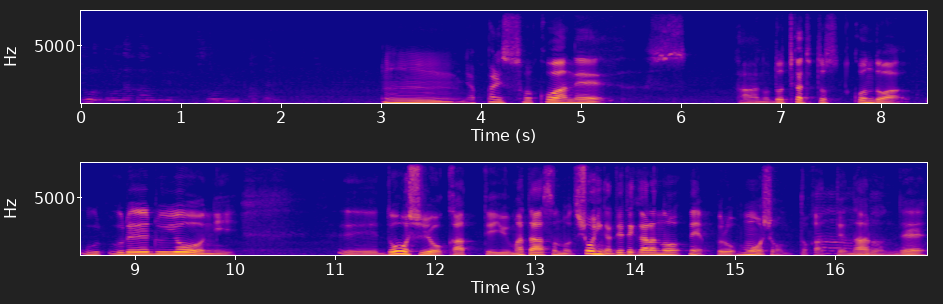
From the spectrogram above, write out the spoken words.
どうどんな感じですかそういうあたり？うんやっぱりそこはねあのどっちかというと今度はう売れるように、えーどうしようかっていうまたその商品が出てからのねプロモーションとかってなるんで、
